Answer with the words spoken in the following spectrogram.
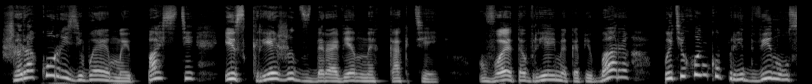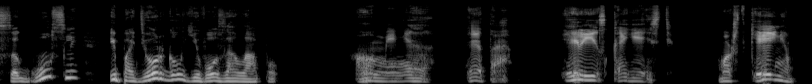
широко разеваемой пасти и скрежет здоровенных когтей. В это время Капибара потихоньку придвинулся к гусли и подергал его за лапу. «У меня это, ириска есть. Может, кинем?»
